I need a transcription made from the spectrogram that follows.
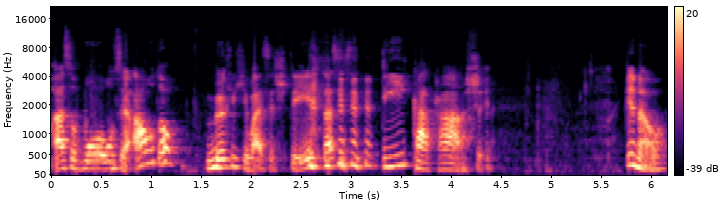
also wo unser Auto möglicherweise steht, das ist die Garage. Genau.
